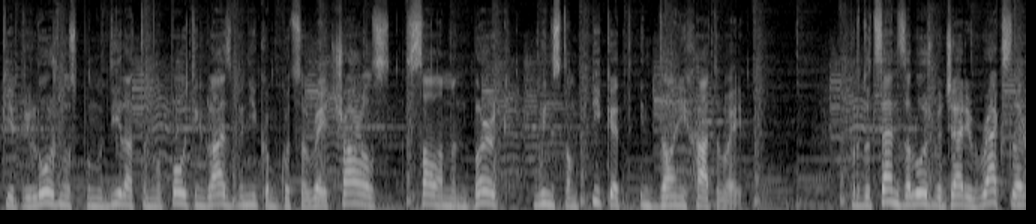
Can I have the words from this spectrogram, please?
ki je priložnost ponudila temnopoltim glasbenikom kot so Ray Charles, Solomon Burke, Winston Pickett in Donny Hathaway. Producent založbe Jerry Wexler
